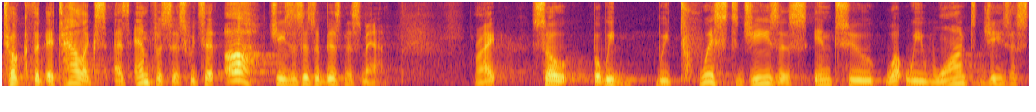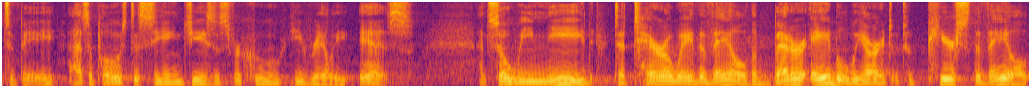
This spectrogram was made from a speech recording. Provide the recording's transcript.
took the italics as emphasis, which said, Oh, Jesus is a businessman right? So, but we, we twist Jesus into what we want Jesus to be as opposed to seeing Jesus for who he really is. And so we need to tear away the veil. The better able we are to, to, pierce the veil,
